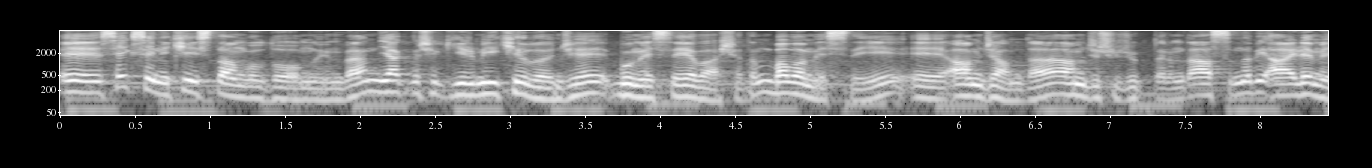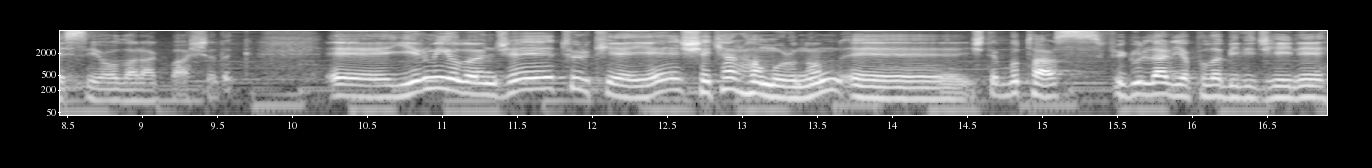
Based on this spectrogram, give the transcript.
Ee, 82 İstanbul doğumluyum ben. Yaklaşık 22 yıl önce bu mesleğe başladım. Baba mesleği, e, amcam da, amca çocuklarım da aslında bir aile mesleği olarak başladık. E, 20 yıl önce Türkiye'ye şeker hamurunun e, işte bu tarz figürler yapılabileceğini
